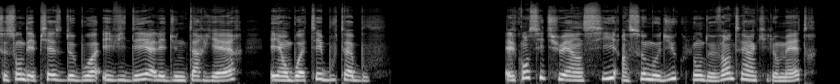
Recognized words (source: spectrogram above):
Ce sont des pièces de bois évidées à l'aide d'une tarière et emboîtées bout à bout. Elles constituaient ainsi un saumoduc long de 21 km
